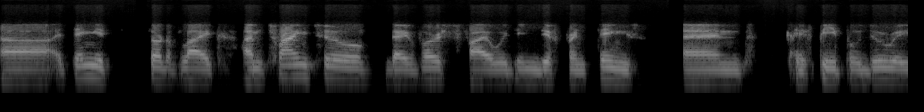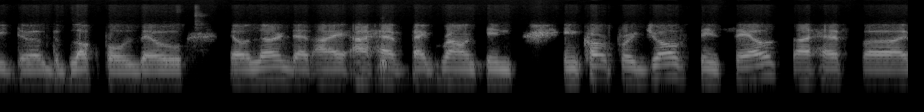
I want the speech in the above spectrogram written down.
uh, I think it's sort of like I'm trying to diversify within different things, and if people do read the, the blog post, they'll they'll learn that I, I have background in in corporate jobs in sales. I have uh,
